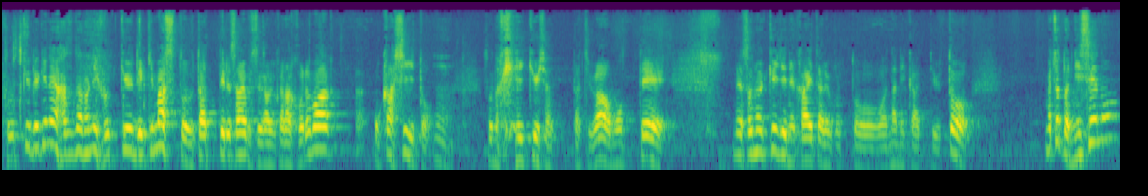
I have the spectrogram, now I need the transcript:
復旧できないはずなのに復旧できますと歌ってるサービスがあるからこれはおかしいと、うん。その研究者たちは思ってでその記事に書いてあることは何かっていうと、まあ、ちょっと偽の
